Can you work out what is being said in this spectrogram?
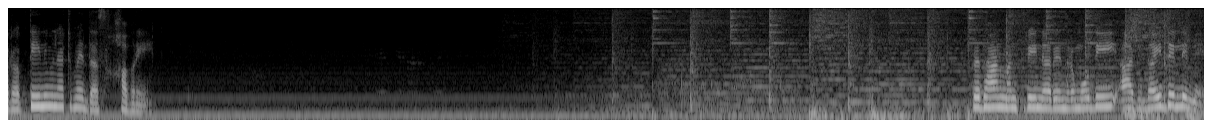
और अब तीन मिनट में दस खबरें। प्रधानमंत्री नरेंद्र मोदी आज नई दिल्ली में।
